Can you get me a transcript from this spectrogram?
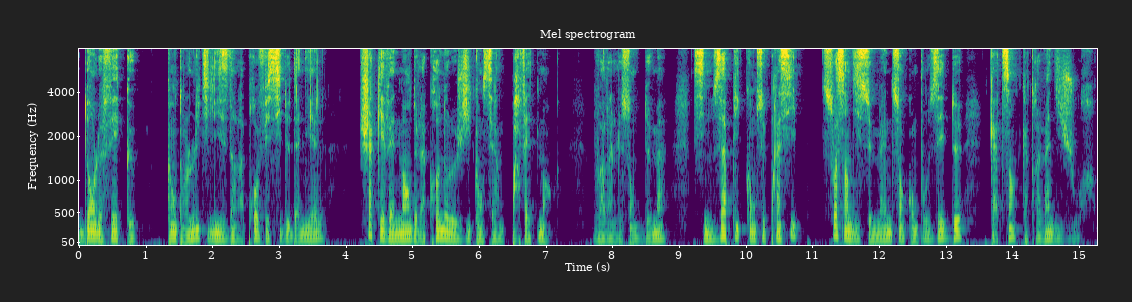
dont le fait que, quand on l'utilise dans la prophétie de Daniel, chaque événement de la chronologie concerne parfaitement. Voilà la leçon de demain. Si nous appliquons ce principe, 70 semaines sont composées de 490 jours.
